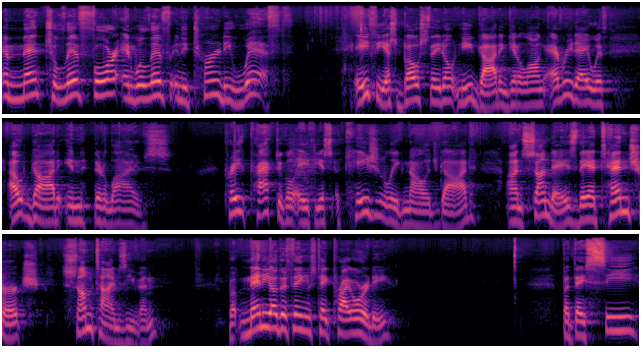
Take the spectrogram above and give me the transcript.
am meant to live for and will live in eternity with. Atheists boast they don't need God and get along every day without God in their lives. Practical atheists occasionally acknowledge God. On Sundays, they attend church sometimes even, but many other things take priority. But they see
